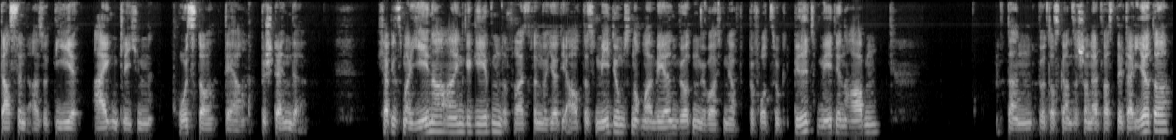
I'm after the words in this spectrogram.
Das sind also die eigentlichen Hoster der Bestände. Ich habe jetzt mal Jena eingegeben. Das heißt, wenn wir hier die Art des Mediums nochmal wählen würden, wir wollten ja bevorzugt Bildmedien haben, dann wird das Ganze schon etwas detaillierter.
